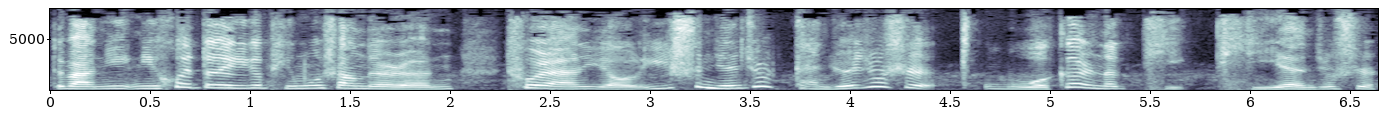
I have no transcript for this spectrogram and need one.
对吧？你你会对一个屏幕上的人突然有一瞬间就感觉就是我个人的体体验就是，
